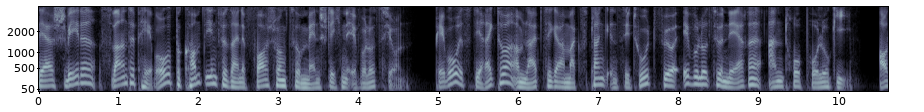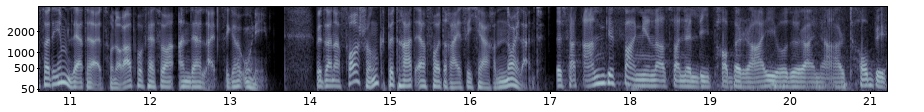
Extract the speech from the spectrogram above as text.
Der Schwede Svante Pebo bekommt ihn für seine Forschung zur menschlichen Evolution. Pebo ist Direktor am Leipziger Max-Planck-Institut für evolutionäre Anthropologie. Außerdem lehrt er als Honorarprofessor an der Leipziger Uni. Mit seiner Forschung betrat er vor 30 Jahren Neuland. Es hat angefangen als eine Liebhaberei oder eine Art Hobby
